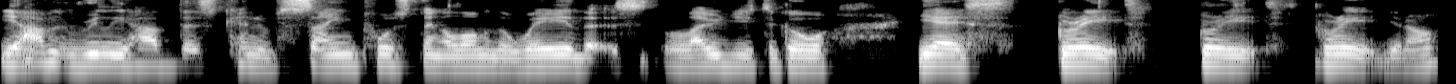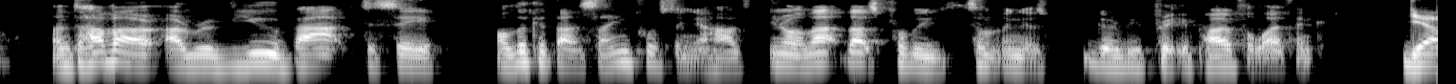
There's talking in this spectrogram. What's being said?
you haven't really had this kind of signposting along the way that's allowed you to go, "Yes, great, great, great," you know, and to have a, a review back to say, "Oh, look at that signposting I had." You know, that that's probably something that's going to be pretty powerful. I think. Yeah,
